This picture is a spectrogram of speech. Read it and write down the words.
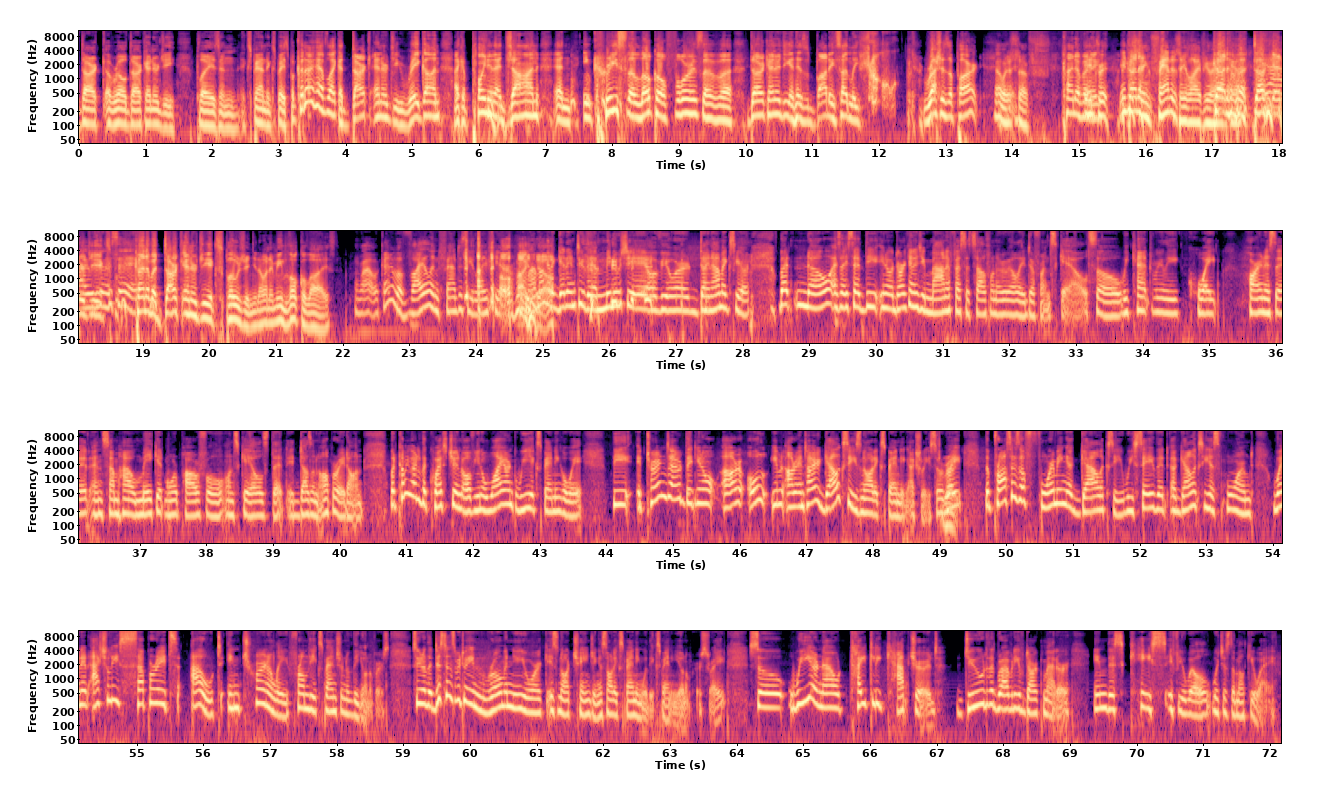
dark, a real dark energy plays in expanding space. But could I have like a dark energy ray gun? I could point it at John and increase the local force of uh, dark energy, and his body suddenly rushes apart. That was a f- kind of an inter- a kind interesting of- fantasy life you kind have. of a dark Yeah, energy, was kind of a dark energy explosion. You know what I mean? Localized. Wow, kind of a violent fantasy life here. Hmm, I'm not going to get into the minutiae of your dynamics here, but no, as I said, the you know dark energy manifests itself on a really different scale. So we can't really quite harness it and somehow make it more powerful on scales that it doesn't operate on. But coming back to the question of you know why aren't we expanding away? The it turns out that you know our all even our entire galaxy is not expanding actually. So Right. right the process of forming a galaxy, we say that a galaxy has formed when it actually separates out internally from the expansion of the universe. So, you know, the distance between Rome and New York is not changing, it's not expanding with the expanding universe, right? So, we are now tightly captured due to the gravity of dark matter in this case, if you will, which is the Milky Way.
